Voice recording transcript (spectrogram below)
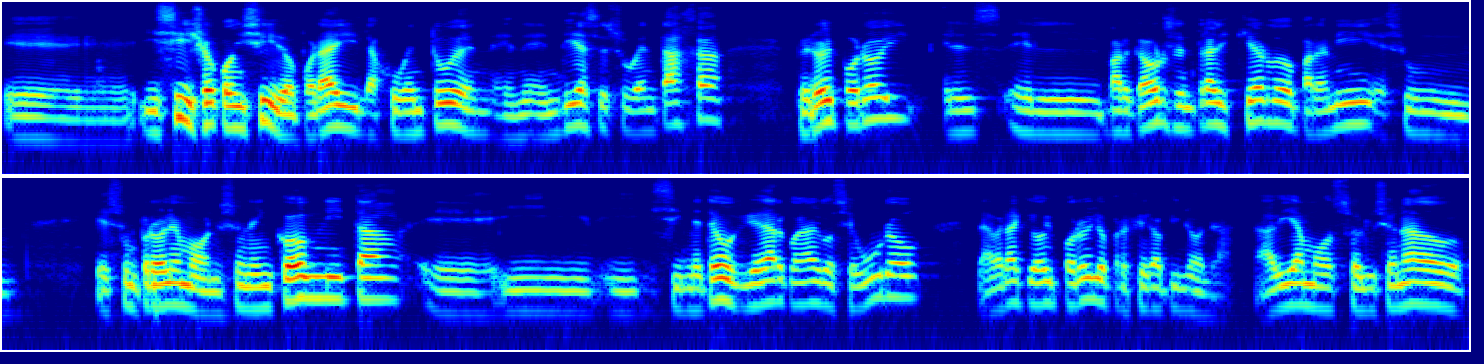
Eh, y sí, yo coincido, por ahí la juventud en, días es su ventaja, pero hoy por hoy el, marcador central izquierdo para mí es un, es un problemón, es una incógnita eh, y, si me tengo que quedar con algo seguro, la verdad que hoy por hoy lo prefiero a Pinola. Habíamos solucionado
